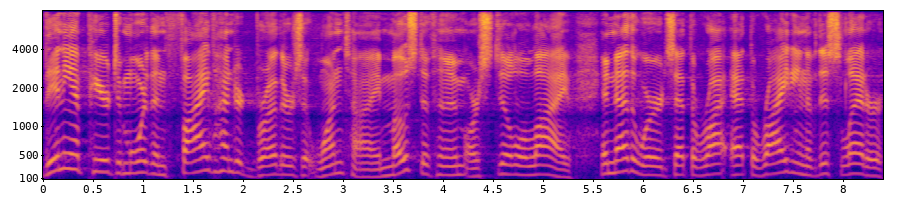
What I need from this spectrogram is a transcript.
Then he appeared to more than 500 brothers at one time, most of whom are still alive. In other words, at the, at the writing of this letter,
